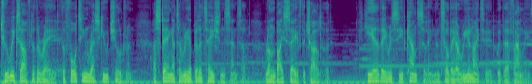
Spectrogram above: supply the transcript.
Two weeks after the raid, the 14 rescued children are staying at a rehabilitation centre run by Save the Childhood. Here they receive counselling until they are reunited with their families.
